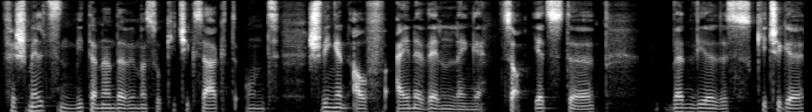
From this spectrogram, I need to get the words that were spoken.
verschmelzen miteinander, wenn man so kitschig sagt, und schwingen auf eine Wellenlänge. So, jetzt äh, werden wir das Kitschige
